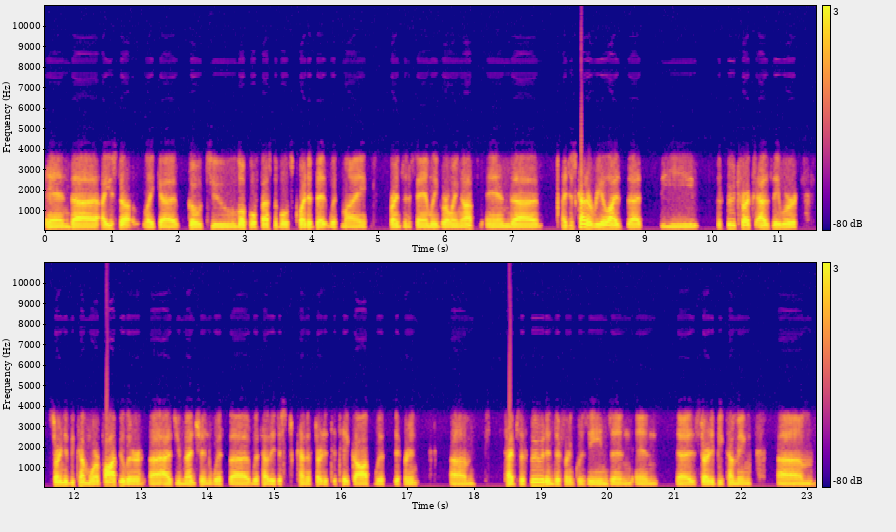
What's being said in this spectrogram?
And uh, I used to like uh, go to local festivals quite a bit with my friends and family growing up, and uh, I just kind of realized that the the food trucks as they were starting to become more popular, uh, as you mentioned, with uh, with how they just kind of started to take off with different um, types of food and different cuisines, and and uh, started becoming um,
